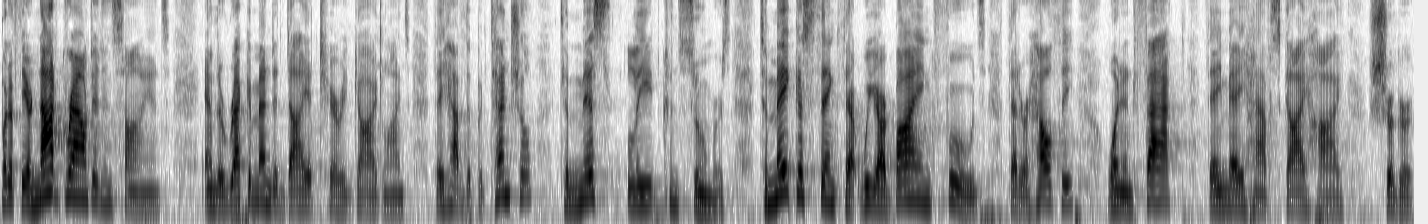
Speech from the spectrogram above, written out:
but if they're not grounded in science and the recommended dietary guidelines, they have the potential to mislead consumers, to make us think that we are buying foods that are healthy when in fact they may have sky high sugar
